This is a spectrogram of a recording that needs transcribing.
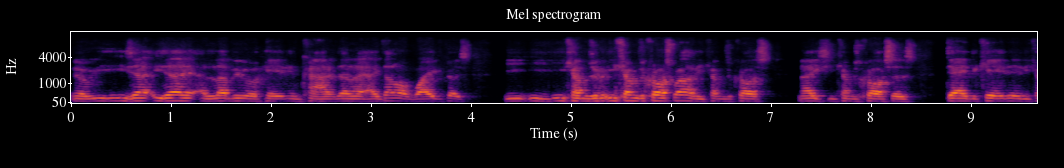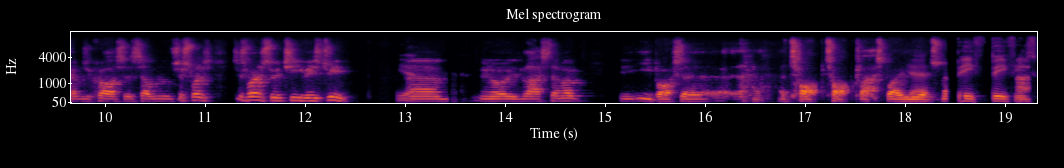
You know, he's a he's a, a love you or hate him character. And I, I don't know why because he, he he comes he comes across well. He comes across nice. He comes across as dedicated. He comes across as someone who just wants just wants to achieve his dream. Yeah, Um, you know, last time out, he, boxed a, a, top top class boy. yeah. Liam Smith. Beef, beef. Uh, He's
